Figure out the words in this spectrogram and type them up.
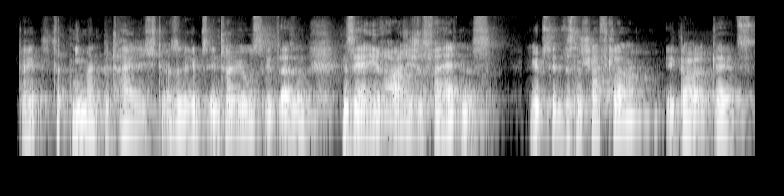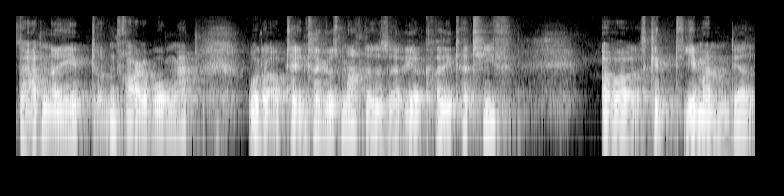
Da wird niemand beteiligt. Also da gibt es Interviews, gibt also ein sehr hierarchisches Verhältnis. Da gibt es den Wissenschaftler, egal ob der jetzt Daten erhebt und einen Fragebogen hat oder ob der Interviews macht, das ist ja eher qualitativ. Aber es gibt jemanden, der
